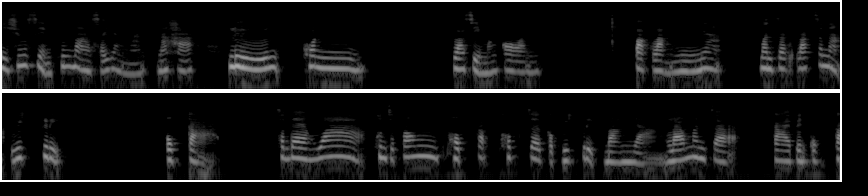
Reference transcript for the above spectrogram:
มีชื่อเสียงขึ้นมาซะอย่างนั้นนะคะ หรือ คนราศีมังกร ปักหลังนี้เนี่ย มันจะลักษณะวิกฤตโอกาส แสดงว่าคุณจะต้องพบกับพบเจอกับวิกฤตบางอย่าง แล้วมันจะกลายเป็นโอก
